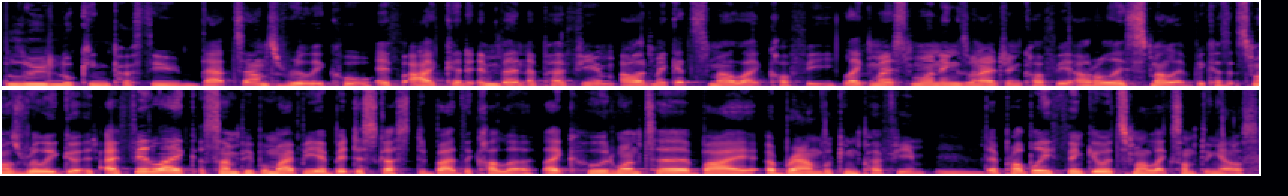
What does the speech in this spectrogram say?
blue looking perfume. That sounds really cool. If I could invent a perfume, I would make it smell like coffee. Like most mornings when I drink coffee, I would always smell it because it smells really good. I feel like some people might be a bit disgusted by the color. Like, who would want to buy a brown looking perfume? Mm. They probably think it would smell like something else.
